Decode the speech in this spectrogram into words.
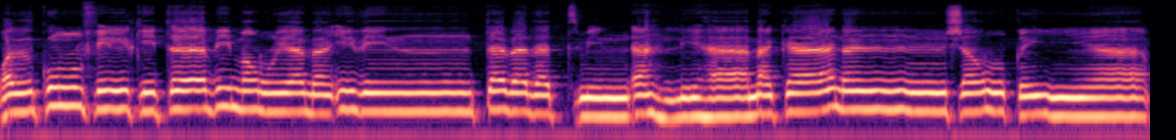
واذكر في الكتاب مريم إذ انتبذت من أهلها مكانا شرقيا.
